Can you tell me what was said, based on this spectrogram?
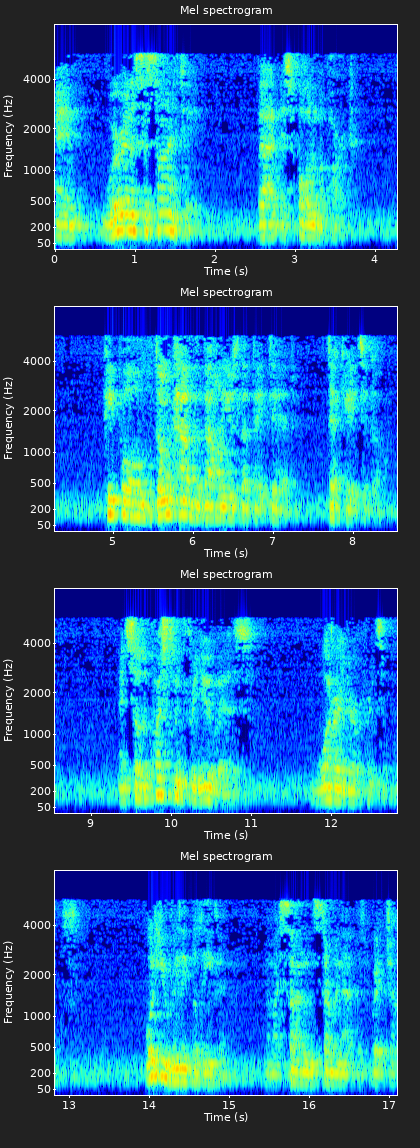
And we're in a society that is falling apart. People don't have the values that they did decades ago. And so the question for you is what are your principles? What do you really believe in? And my son's sermon had a great job.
